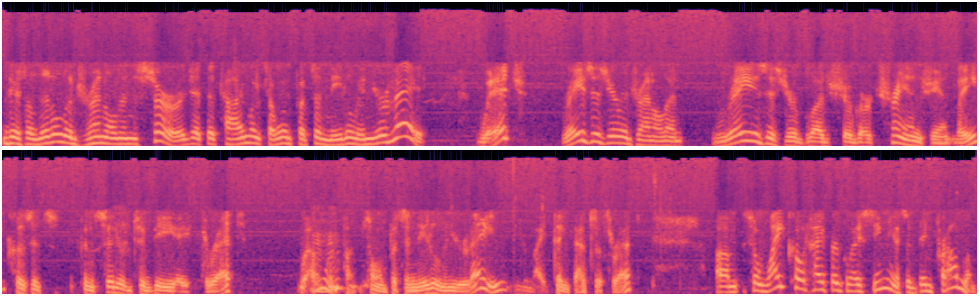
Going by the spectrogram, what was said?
there's a little adrenaline surge at the time when someone puts a needle in your vein, which raises your adrenaline, raises your blood sugar transiently because it's considered to be a threat. Well, mm-hmm. when someone puts a needle in your vein, you might think that's a threat. Um, so white coat hyperglycemia is a big problem.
